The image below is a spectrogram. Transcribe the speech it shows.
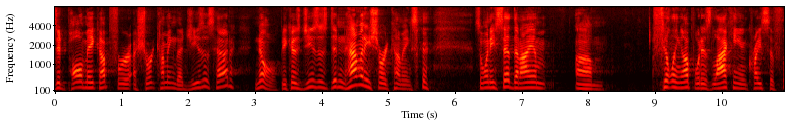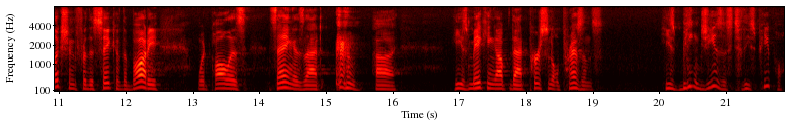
Did Paul make up for a shortcoming that Jesus had? No, because Jesus didn't have any shortcomings. so when he said that I am um, filling up what is lacking in Christ's affliction for the sake of the body, what Paul is saying is that uh, he's making up that personal presence. He's being Jesus to these people.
